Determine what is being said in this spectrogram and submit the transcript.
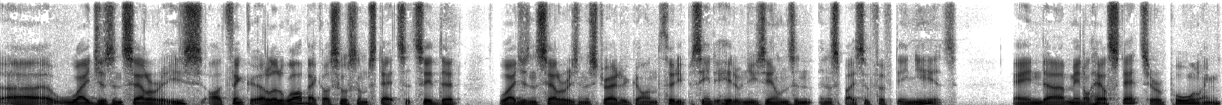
uh, wages and salaries. I think a little while back I saw some stats that said that wages and salaries in Australia have gone 30% ahead of New Zealand's in, in a space of 15 years, and uh, mental health stats are appalling.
